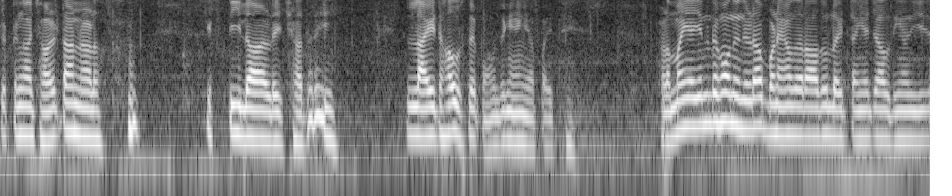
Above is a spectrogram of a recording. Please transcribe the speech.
ਚਿੱਟੀਆਂ ਛਲਟਾਂ ਨਾਲ ਚਿੱਟੀ ਲਾਲ ਦੀ ਛਤਰੀ ਲਾਈਟ ਹਾਊਸ ਤੇ ਪਹੁੰਚ ਗਏ ਹਾਂ ਆਪਾਂ ਇੱਥੇ। ਫਿਲਮਾਂ ਹੀ ਆ ਜਿਹਨੂੰ ਦਿਖਾਉਂਦੇ ਜਿਹੜਾ ਬਣਿਆ ਹੁੰਦਾ, ਰਾਤ ਨੂੰ ਲਾਈਟਾਂ ਜਿਹੀਆਂ ਚੱਲਦੀਆਂ ਜੀ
